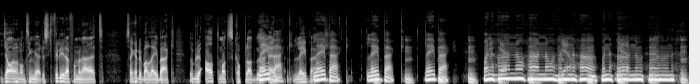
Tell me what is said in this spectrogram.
göra någonting mer. Du fyller i det här formuläret, sen kan du bara lay back. Då blir du automatiskt kopplad med Lay en back. lay back. Lay back, lay Mm. back, lay back. When when I heard Yeah. no her, when I- Mm.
